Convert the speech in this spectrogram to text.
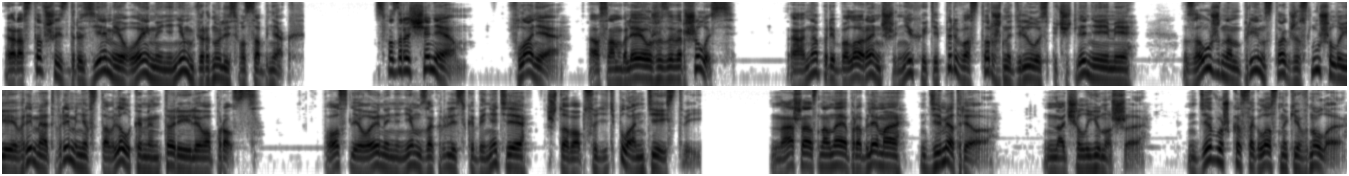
Расставшись с друзьями, Уэйн и Ниним вернулись в особняк. «С возвращением! Флания, ассамблея уже завершилась?» Она прибыла раньше них и теперь восторженно делилась впечатлениями. За ужином принц также слушал её и время от времени вставлял комментарий или вопрос. После Уэйн и Ниним закрылись в кабинете, чтобы обсудить план действий. «Наша основная проблема — Диметрио», — начал юноша. Девушка согласно кивнула.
